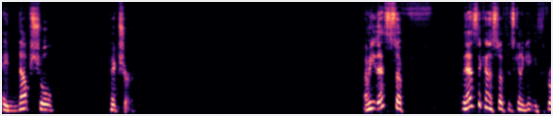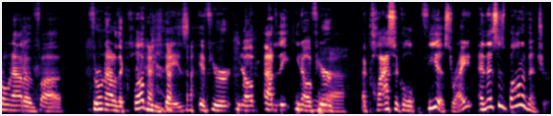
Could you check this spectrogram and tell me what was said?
a nuptial picture. I mean, that's stuff. I mean, that's the kind of stuff that's going to get you thrown out of uh, thrown out of the club these days. if you're, you know, out of the, you know, if you're a classical theist, right? And this is Bonaventure.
